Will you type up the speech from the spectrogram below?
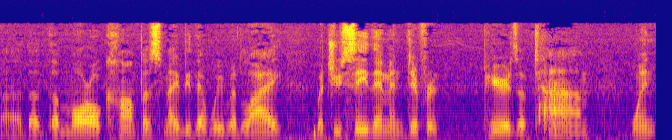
uh, the the moral compass maybe that we would like, but you see them in different periods of time when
